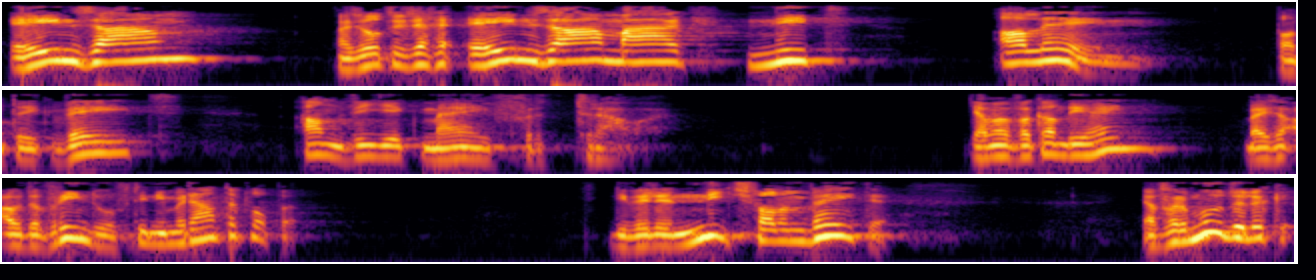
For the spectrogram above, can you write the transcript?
eenzaam, maar zult u zeggen eenzaam, maar niet alleen. Want ik weet aan wie ik mij vertrouw. Ja, maar waar kan die heen? Bij zijn oude vrienden hoeft hij niet meer aan te kloppen. Die willen niets van hem weten. Ja, vermoedelijk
